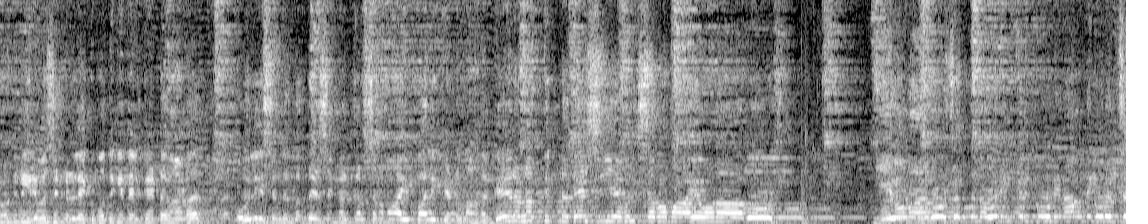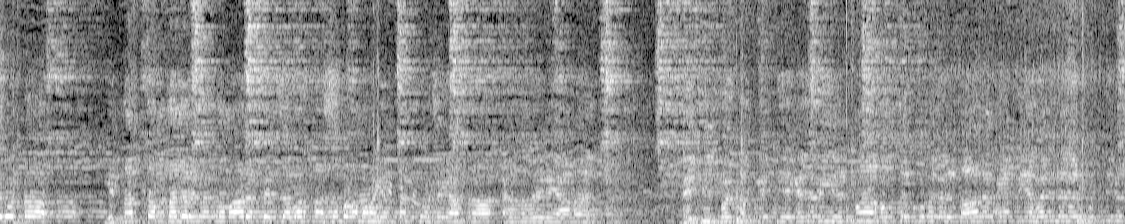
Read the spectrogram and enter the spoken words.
റോഡിന് ഇരുവശങ്ങളിലേക്ക് ഒതുങ്ങി നിൽക്കേണ്ടതാണ്. പോലീസിന്റെ നിർദ്ദേശങ്ങൾ കർശനമായി പാലിക്കേണ്ടതാണ്. കേരളത്തിന്റെ ദേശീയ ഉത്സവമായ ഓണാഘോഷം. ഈ ഓണാഘോഷത്തിന് ഒരിക്കൽ കൂടി നന്ദി കുറിച്ചുകൊണ്ട് ഇന്നത്തം നഗറിൽ നിന്നും ആരംഭിച്ച വർണശബളമായ തൽഘോഷയാത്ര കടന്നു വരികയാണ്. നെറ്റിപ്പട്ടം കെട്ടിയ ഗജവീരന്മാർ മുത്തുക്കുടകൾ താളമേന്തിയ വനിതകൾ കുട്ടികൾ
